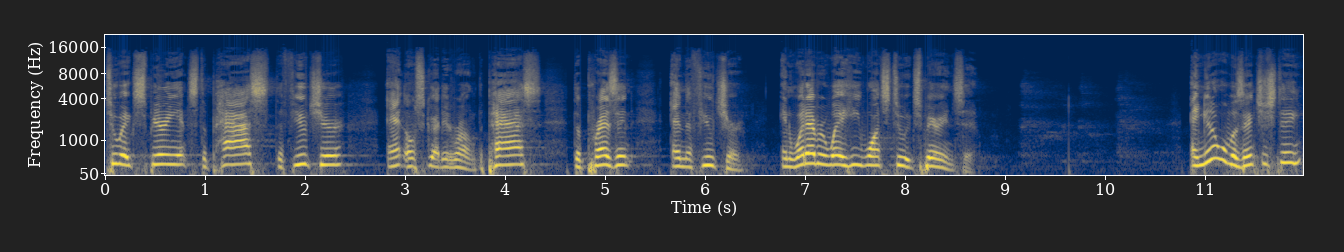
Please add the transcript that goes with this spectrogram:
to experience the past, the future, and oh, excuse, I did it wrong. The past, the present, and the future in whatever way he wants to experience it. And you know what was interesting?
